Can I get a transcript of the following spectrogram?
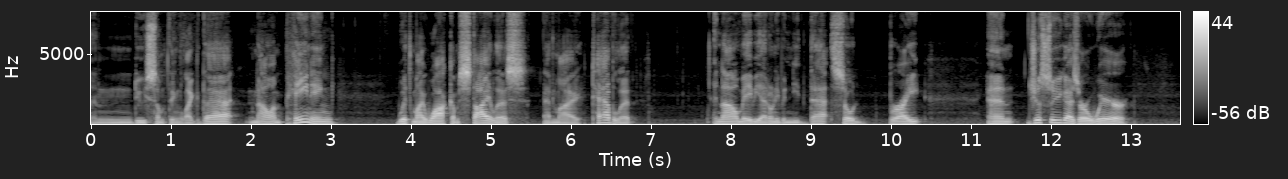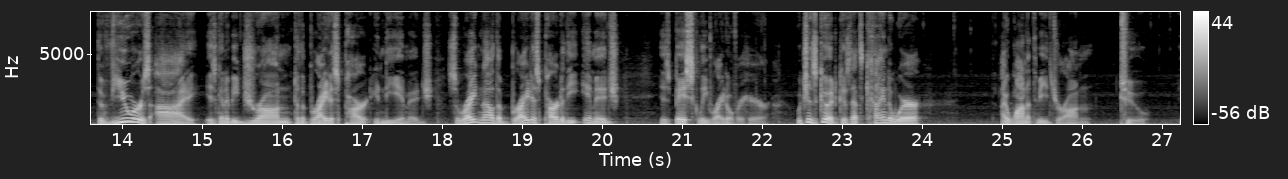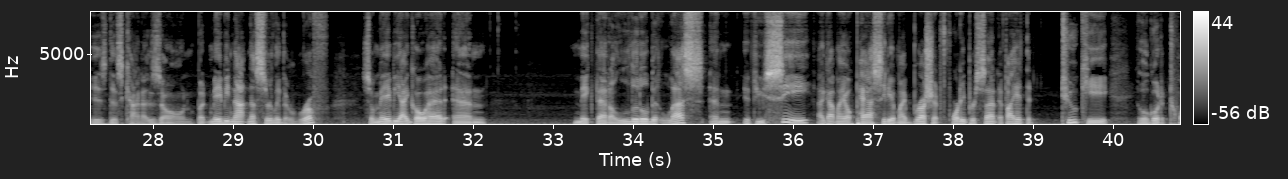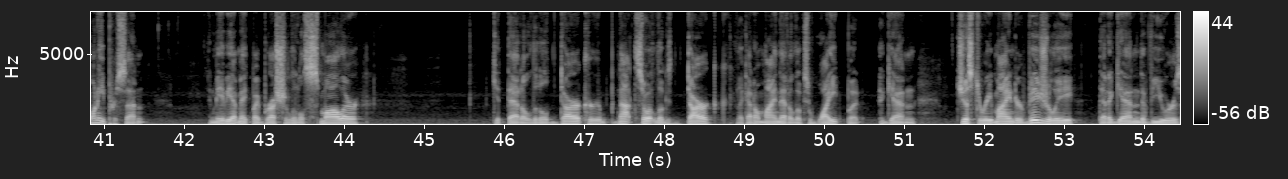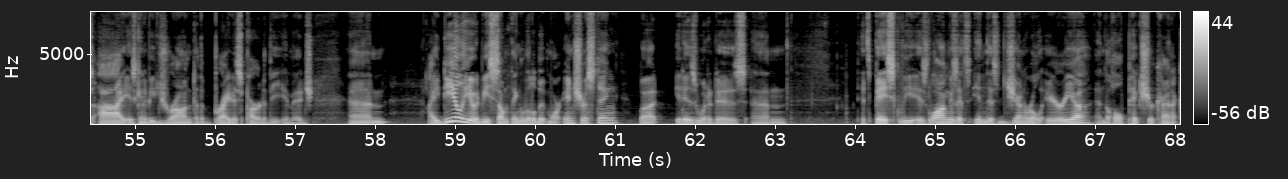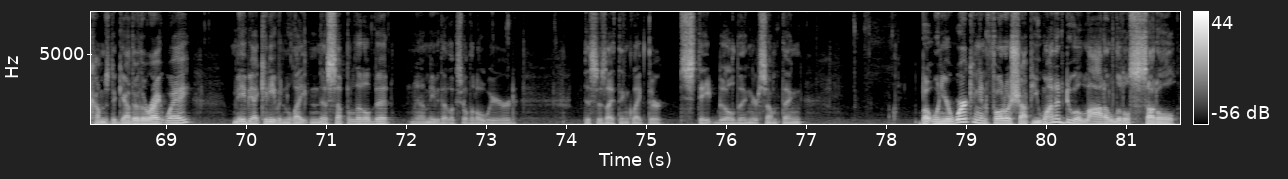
And do something like that. Now I'm painting with my Wacom stylus and my tablet. And now maybe I don't even need that so bright. And just so you guys are aware, the viewer's eye is going to be drawn to the brightest part in the image. So right now, the brightest part of the image is basically right over here, which is good because that's kind of where I want it to be drawn to is this kind of zone, but maybe not necessarily the roof. So maybe I go ahead and make that a little bit less. And if you see, I got my opacity of my brush at 40%. If I hit the 2 key, it will go to 20%. And maybe I make my brush a little smaller. Get that a little darker, not so it looks dark. Like I don't mind that it looks white, but again, just a reminder visually that again, the viewer's eye is going to be drawn to the brightest part of the image. And ideally it would be something a little bit more interesting, but it is what it is. And it's basically, as long as it's in this general area and the whole picture kind of comes together the right way, maybe I could even lighten this up a little bit. Yeah, maybe that looks a little weird. This is, I think, like their state building or something. But when you're working in Photoshop, you want to do a lot of little subtle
